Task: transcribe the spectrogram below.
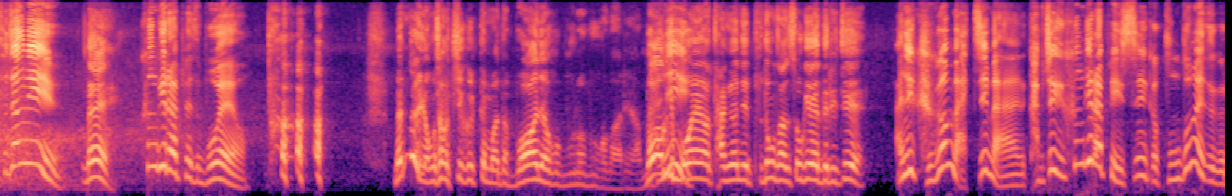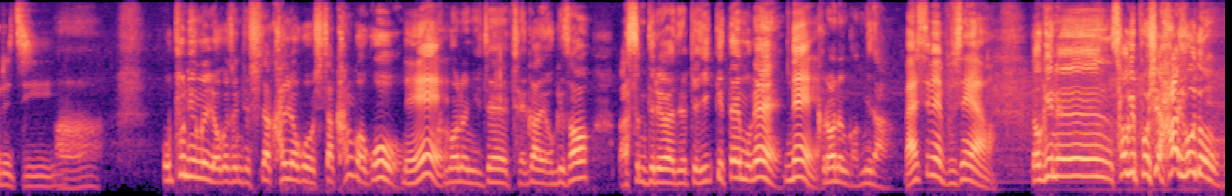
사장님, 네. 큰 길 앞에서 뭐해요? 맨날 영상 찍을 때마다 뭐 하냐고 물어보고 말이야. 뭐하긴 아니. 뭐해요. 당연히 부동산 소개해드리지. 아니 그건 맞지만 갑자기 큰 길 앞에 있으니까 궁금해서 그러지. 아, 오프닝을 여기서 이제 시작하려고 시작한 거고. 네. 그거는 이제 제가 여기서 말씀드려야 될 게 있기 때문에 네. 그러는 겁니다. 말씀해 보세요. 여기는 서귀포시 하효동이라는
